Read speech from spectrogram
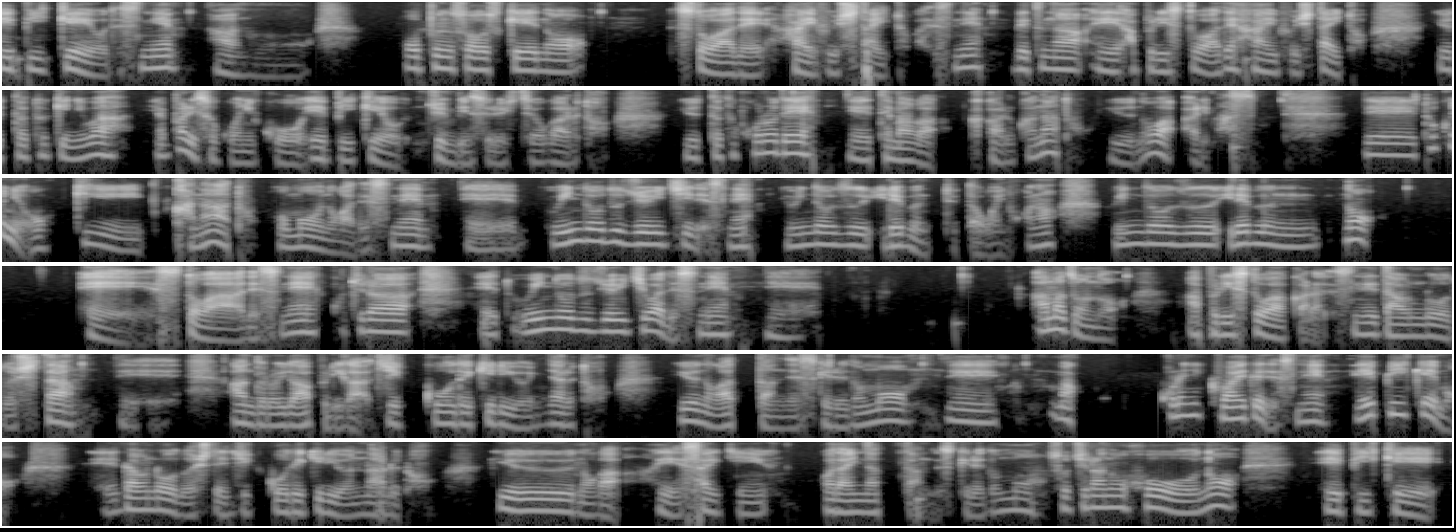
APK をですね、あの、オープンソース系のストアで配布したいとかですね、別な、えアプリストアで配布したいといったときには、やっぱりそこにこう APK を準備する必要があるといったところで、え手間がかかるかなというのはあります。で、特に大きいかなと思うのがですね、えー、Windows 11ですね。Windows 11って言った方がいいのかな ?Windows 11の、えー、ストアですね。こちら、えっ、ー、と、Windows 11はですね、えー、Amazon のアプリストアからですね、ダウンロードした、えー、Android アプリが実行できるようになるというのがあったんですけれども、えー、これに加えてですね、APK もダウンロードして実行できるようになるというのが、最近話題になったんですけれども、そちらの方の APK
